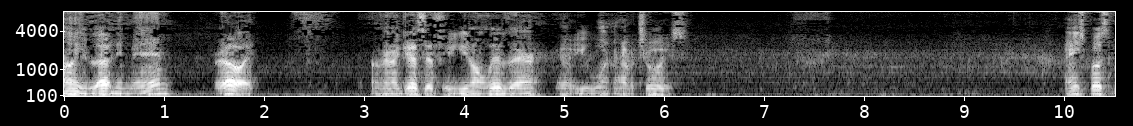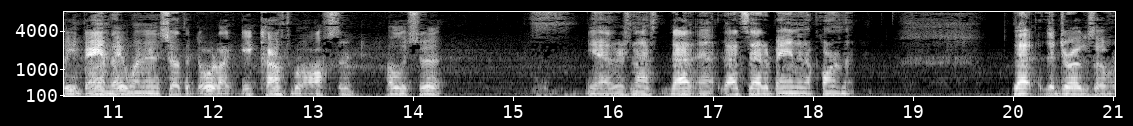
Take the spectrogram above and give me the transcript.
I ain't letting him in. Really? I mean, I guess if you don't live there, you wouldn't have a choice. Ain't supposed to be. Damn, they went in and shut the door. Like, get comfortable, officer. Holy shit. Yeah, there's not that. Uh, that's that abandoned apartment. That the drugs over,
